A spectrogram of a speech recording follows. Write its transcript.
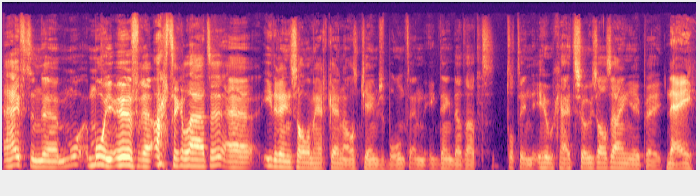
Hij heeft een eh, mo- mooie oeuvre achtergelaten. Eh, iedereen zal hem herkennen als James Bond. En ik denk dat dat tot in de eeuwigheid zo zal zijn, JP. Nee,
